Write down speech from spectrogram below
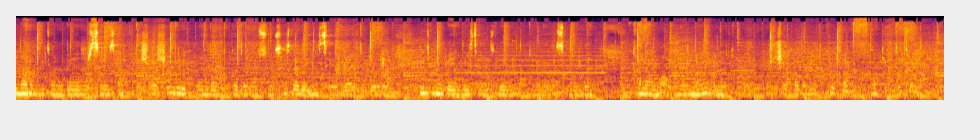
Umarım videomu beğenirsiniz. Arkadaşlar şimdilik benden bu kadar olsun. Sizlere iyi seyirler diliyorum. Videomu beğendiyseniz beğeni butonuna ve kanalıma abone olmayı unutmayın. Hoşçakalın, mutlu kalın, takipte kalın.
